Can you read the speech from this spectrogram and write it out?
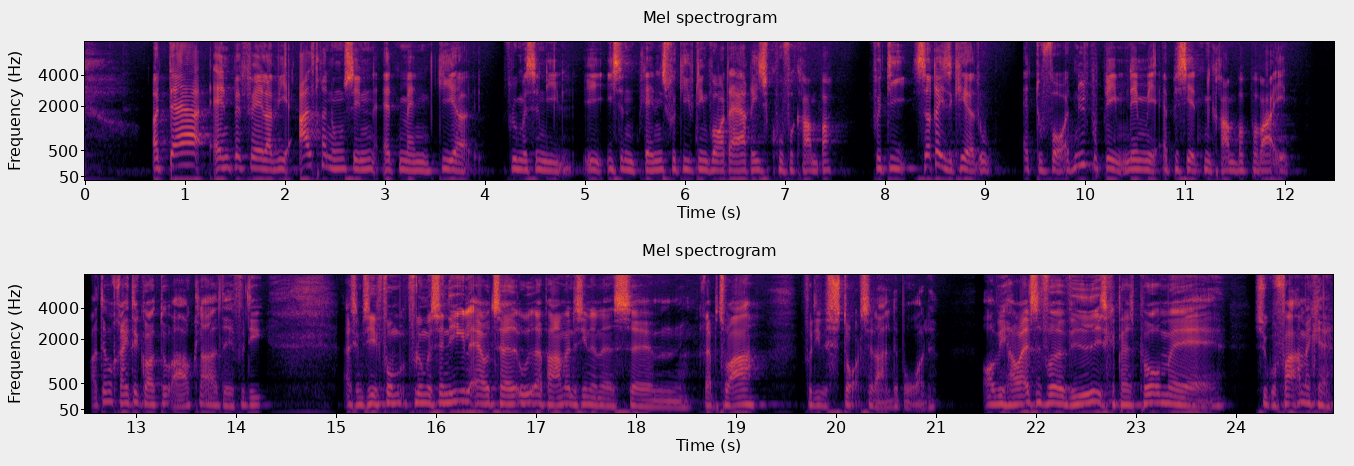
Og der anbefaler vi aldrig nogensinde, at man giver flumazenil i, i sådan en blandingsforgiftning, hvor der er risiko for kramper. Fordi så risikerer du, at du får et nyt problem, nemlig at patienten kramper på vej ind. Og det var rigtig godt, du afklarede det, fordi altså, sige, flumazenil er jo taget ud af paramedicinernes øh, repertoire, fordi vi stort set aldrig bruger det. Og vi har jo altid fået at vide, at I skal passe på med psykofarmaka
